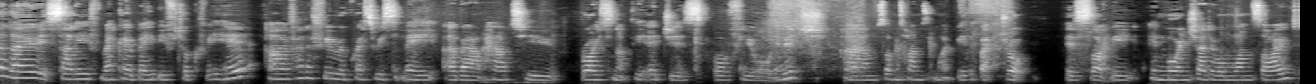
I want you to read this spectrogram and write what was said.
Hello, it's Sally from Echo Baby Photography here. I've had a few requests recently about how to brighten up the edges of your image. Um, sometimes it might be the backdrop is slightly in more in shadow on one side.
